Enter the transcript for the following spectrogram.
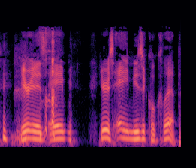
here is a here is a musical clip.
